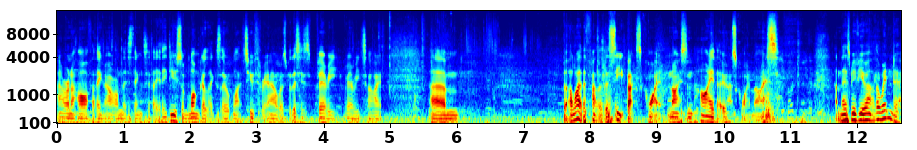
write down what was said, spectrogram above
hour and a half, I think, hour on this thing today. They do some longer legs though, like two, three hours, but this is very, very tight. Um, but I like the fact that the seat back's quite nice and high though, that's quite nice. And there's my view out the window.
